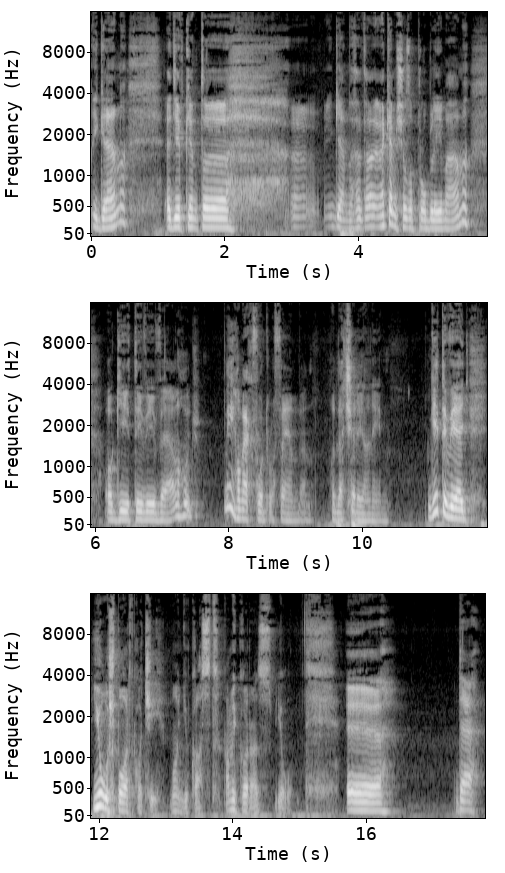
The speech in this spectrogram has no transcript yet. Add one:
Igen. Egyébként igen, hát nekem is az a problémám a GTV-vel, hogy néha megfordul a fejemben, hogy lecserélném. A GTV egy jó sportkocsi, mondjuk azt, amikor az jó. De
